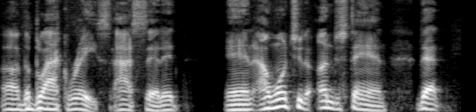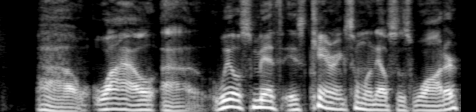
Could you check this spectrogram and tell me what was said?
uh, the black race. I said it. And I want you to understand that uh, while uh, Will Smith is carrying someone else's water,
